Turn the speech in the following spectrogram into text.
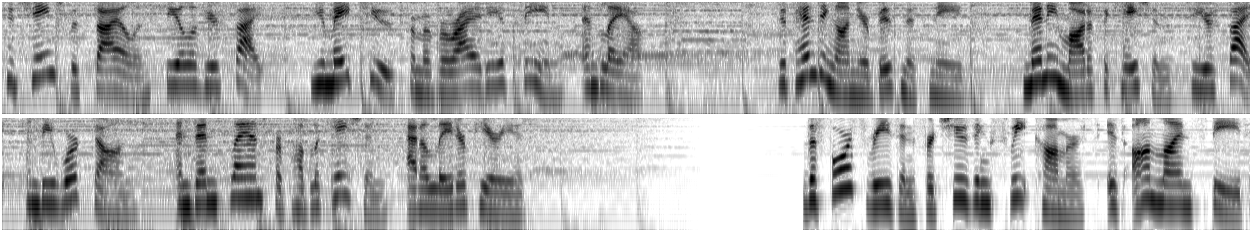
To change the style and feel of your site, you may choose from a variety of themes and layouts. Depending on your business needs, many modifications to your site can be worked on and then planned for publication at a later period. The fourth reason for choosing Suite Commerce is online speed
